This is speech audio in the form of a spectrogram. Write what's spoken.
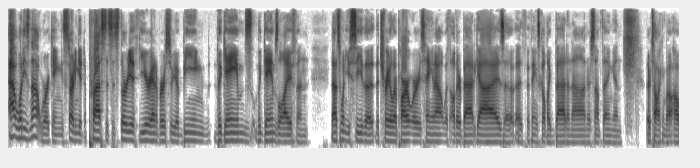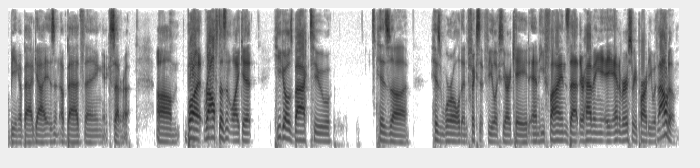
at when he's not working, is starting to get depressed. It's his 30th year anniversary of being the games the game's life, and that's when you see the the trailer part where he's hanging out with other bad guys. Uh, I think it's called like Bad Anon or something, and they're talking about how being a bad guy isn't a bad thing, etc. Um, but Ralph doesn't like it. He goes back to his uh, his world and Fix It Felix the arcade, and he finds that they're having a anniversary party without him.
